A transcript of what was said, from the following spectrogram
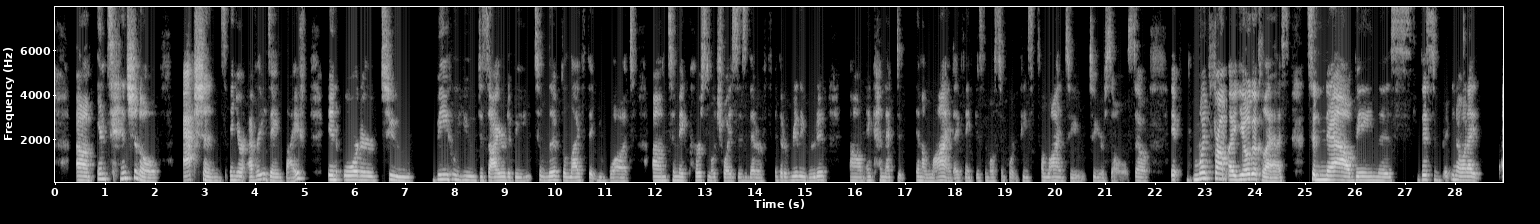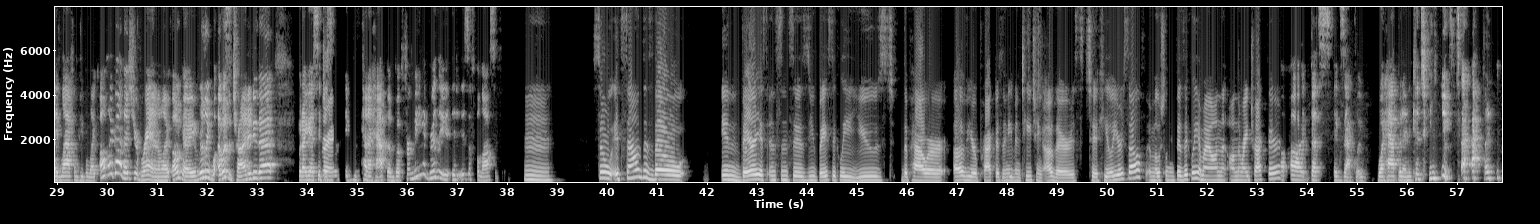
um, intentional actions in your everyday life in order to be who you desire to be, to live the life that you want, um, to make personal choices that are that are really rooted um, and connected and aligned. I think is the most important piece, aligned to to your soul. So it went from a yoga class to now being this this you know and i i laugh when people like oh my god that's your brand and i'm like okay really i wasn't trying to do that but i guess it just right. it just kind of happened but for me it really it is a philosophy mm. so it sounds as though in various instances you basically used the power of your practice and even teaching others to heal yourself emotionally and physically am i on the on the right track there uh, uh, that's exactly what happened and continues to happen.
